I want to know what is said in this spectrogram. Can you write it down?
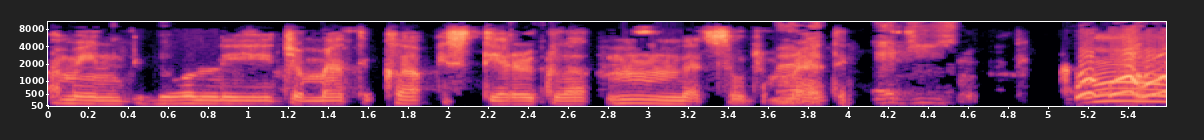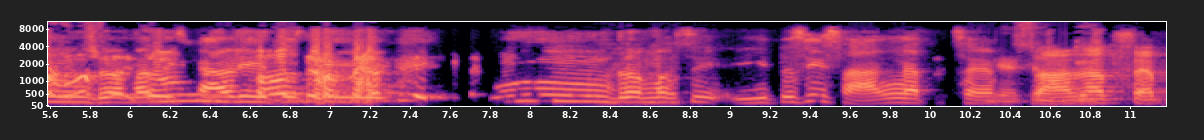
I mean, the only dramatic club is theater club. Hmm, that's so dramatic. edgy. Hmm, dramatis sekali Oh, itu sih. dramatic. Hmm, dramatis sih. Itu sih sangat, Sep. Sangat set.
